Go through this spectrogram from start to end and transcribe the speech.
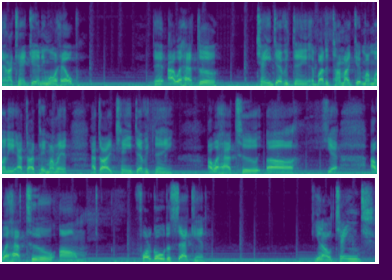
and I can't get any more help, then I would have to change everything. And by the time I get my money, after I pay my rent, after I change everything, I would have to, uh, yeah, I would have to um, forego the second, you know, change,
